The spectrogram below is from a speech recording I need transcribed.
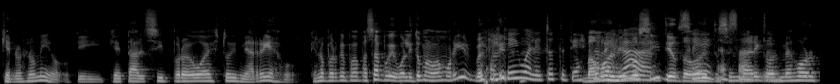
que no es lo mío. ¿Y qué tal si pruebo esto y me arriesgo? ¿Qué es lo peor que puede pasar? Porque igualito me voy a morir. ¿me Es que igualito te tienes Vamos que al mismo sitio todos. Sí, Entonces, marico, es mejor,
